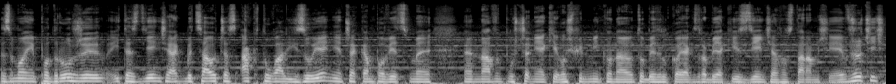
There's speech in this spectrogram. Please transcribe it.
z mojej podróży i te zdjęcia jakby cały czas aktualizuję, nie czekam powiedzmy na wypuszczenie jakiegoś filmiku na YouTubie, tylko jak zrobię jakieś zdjęcia, to staram się je wrzucić,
